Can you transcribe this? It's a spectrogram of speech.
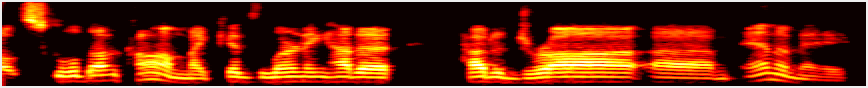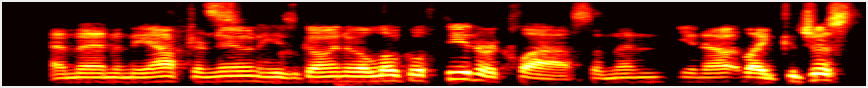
outschool.com. My kids learning how to how to draw um, anime and then in the afternoon he's going to a local theater class and then you know like just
